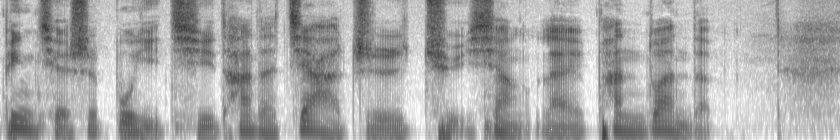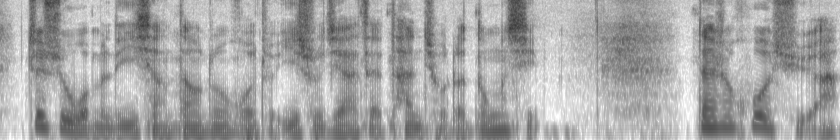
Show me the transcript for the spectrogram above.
并且是不以其他的价值取向来判断的，这是我们理想当中或者艺术家在探求的东西。但是或许啊，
